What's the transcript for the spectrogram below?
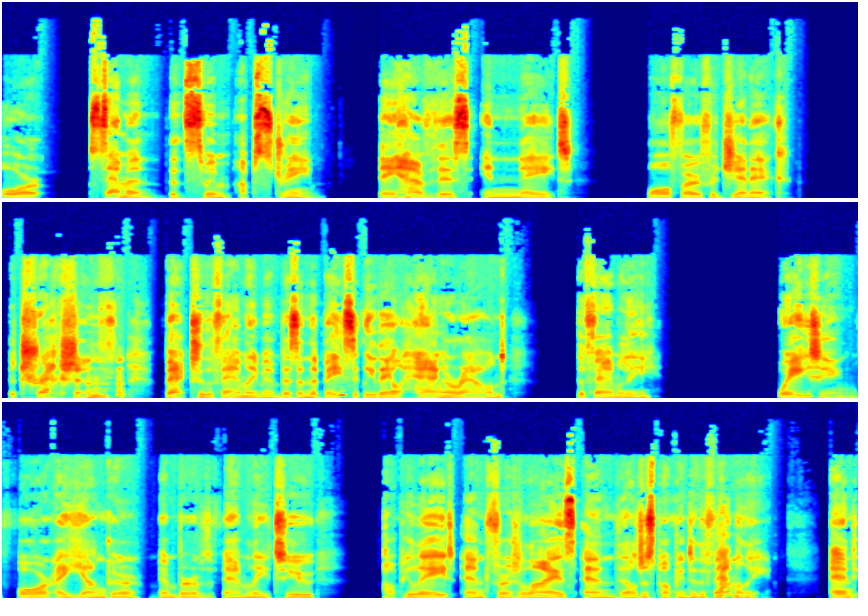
or salmon that swim upstream. They have this innate morphophogenetic attraction back to the family members. And that basically they'll hang around the family waiting for a younger member of the family to populate and fertilize, and they'll just pop into the family. And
